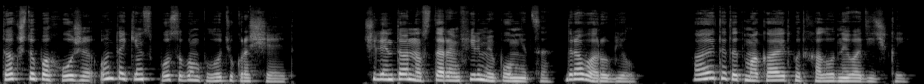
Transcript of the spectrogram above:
Так что, похоже, он таким способом плоть укращает. Челентано в старом фильме, помнится, дрова рубил. А этот отмокает под холодной водичкой.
